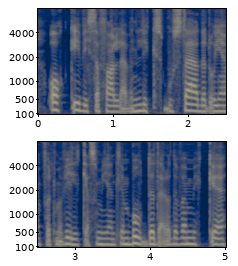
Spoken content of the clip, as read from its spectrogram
Och i vissa fall även lyxbostäder då jämfört med vilka som egentligen bodde där. Och det var mycket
